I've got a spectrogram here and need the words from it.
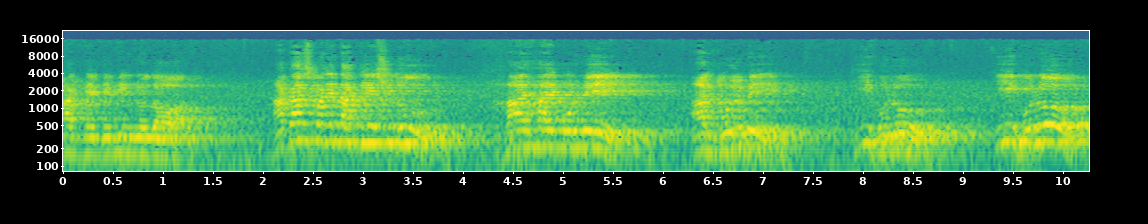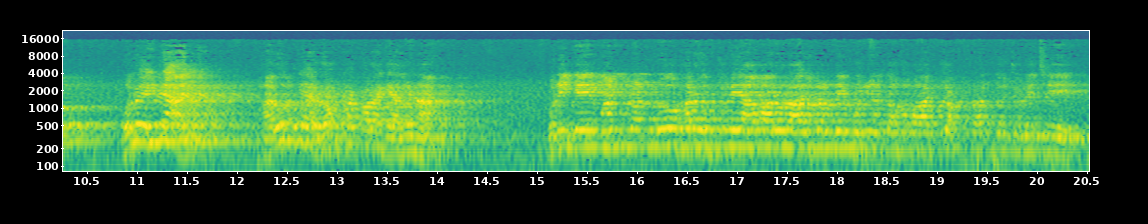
থাকবে বিভিন্ন দল। আকাশ পানে তাকিয়ে শুধু হায় হায় করবে আর বলবে, কি হলো? কি হলো? হলো এটাই ভারতকে আর রক্ষা করা গেল না। বণিকের মানদণ্ড ভারত জুড়ে আবারও রাজদণ্ডে পরিণত হওয়ার চক্রান্ত চলেছে।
